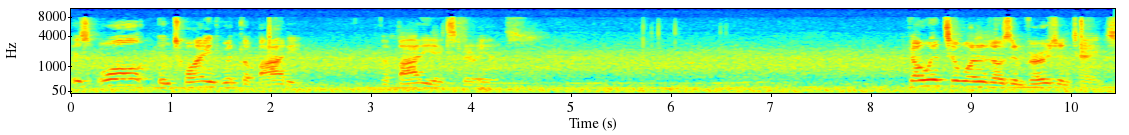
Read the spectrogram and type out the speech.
is all entwined with the body, the body experience. Go into one of those inversion tanks.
